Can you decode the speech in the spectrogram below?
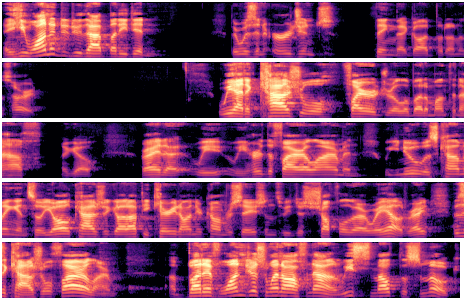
He wanted to do that, but he didn't. There was an urgent thing that God put on his heart. We had a casual fire drill about a month and a half ago, right? Uh, we, we heard the fire alarm and we knew it was coming, and so you all casually got up, you carried on your conversations, we just shuffled our way out, right? It was a casual fire alarm. Uh, but if one just went off now and we smelt the smoke,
